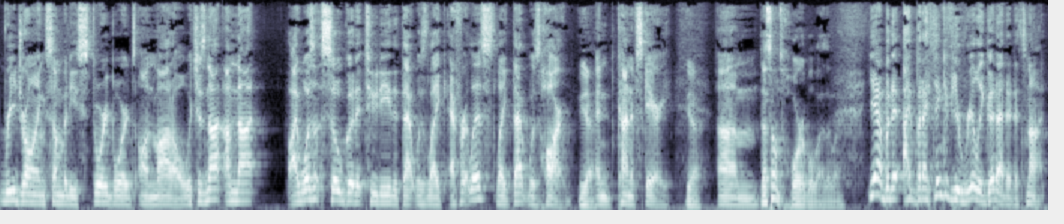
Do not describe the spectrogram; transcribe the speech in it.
redrawing somebody's storyboards on model, which is not I'm not I wasn't so good at 2D that that was like effortless. Like that was hard. Yeah. And kind of scary. Yeah, Um that sounds horrible, by the way. yeah, but it, I but I think if you're really good at it, it's not.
